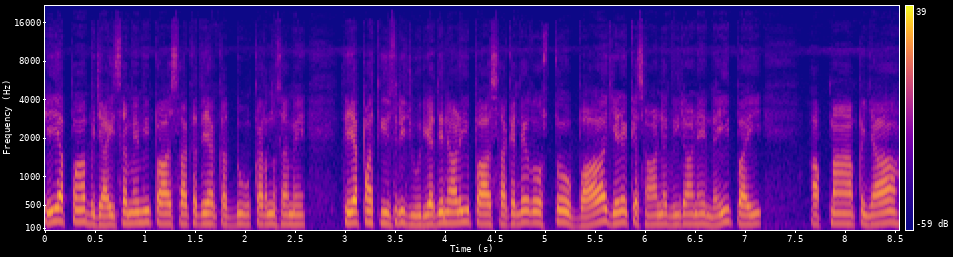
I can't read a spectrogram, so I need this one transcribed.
ਇਹ ਆਪਾਂ ਬਿਜਾਈ ਸਮੇਂ ਵੀ ਪਾ ਸਕਦੇ ਹਾਂ, ਕੱਦੂ ਕਰਨ ਸਮੇਂ ਤੇ ਆਪਾਂ ਤੀਸਰੀ ਯੂਰੀਆ ਦੇ ਨਾਲ ਵੀ ਪਾ ਸਕਦੇ ਹਾਂ। ਉਸ ਤੋਂ ਬਾਅਦ ਜਿਹੜੇ ਕਿਸਾਨ ਵੀਰਾਂ ਨੇ ਨਹੀਂ ਪਾਈ, ਆਪਾਂ 50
